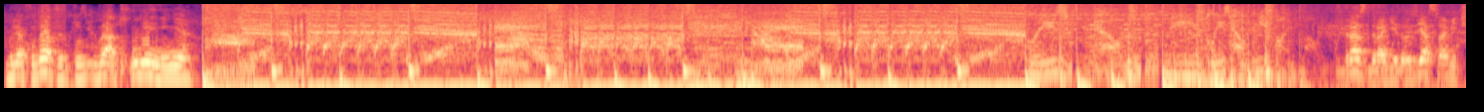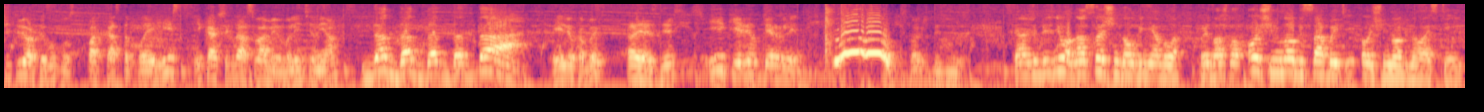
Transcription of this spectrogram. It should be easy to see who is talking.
Speaker 1: Бля, куда ты? Бля, Не-не-не.
Speaker 2: Здравствуйте, дорогие друзья, с вами четвертый выпуск подкаста Плейлист. И как всегда, с вами Валентин Ям,
Speaker 1: Да-да-да-да-да.
Speaker 2: Илюха Бык
Speaker 3: А я здесь.
Speaker 2: и Кирилл Берлин.
Speaker 3: Как же без него?
Speaker 1: Как же без него? Нас очень долго не было. Произошло очень много событий, очень много новостей.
